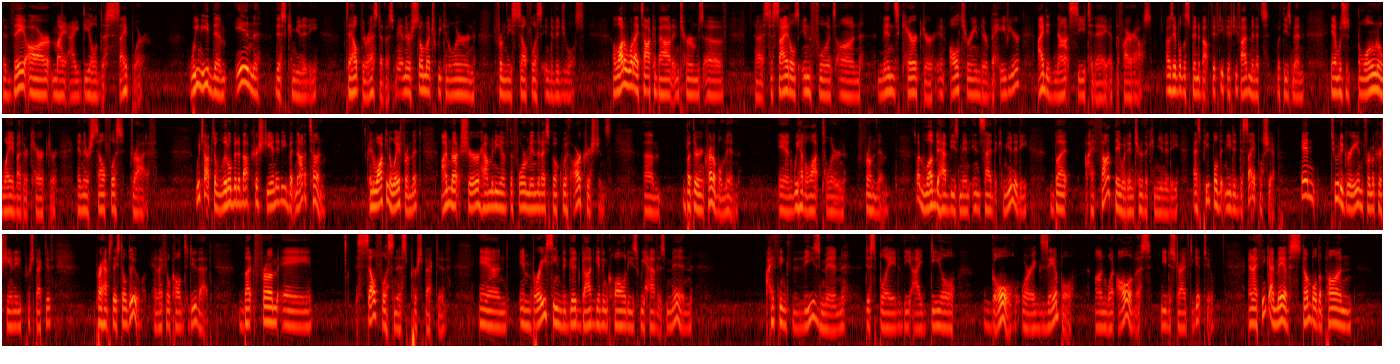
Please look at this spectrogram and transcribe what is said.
they are my ideal discipler. We need them in this community to help the rest of us. Man, there's so much we can learn from these selfless individuals. A lot of what I talk about in terms of uh, societal's influence on men's character and altering their behavior, I did not see today at the firehouse. I was able to spend about 50, 55 minutes with these men and was just blown away by their character and their selfless drive. We talked a little bit about Christianity, but not a ton. And walking away from it, I'm not sure how many of the four men that I spoke with are Christians, um, but they're incredible men. And we have a lot to learn from them. I'd love to have these men inside the community, but I thought they would enter the community as people that needed discipleship. And to a degree, and from a Christianity perspective, perhaps they still do. And I feel called to do that. But from a selflessness perspective and embracing the good God given qualities we have as men, I think these men displayed the ideal goal or example on what all of us need to strive to get to. And I think I may have stumbled upon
